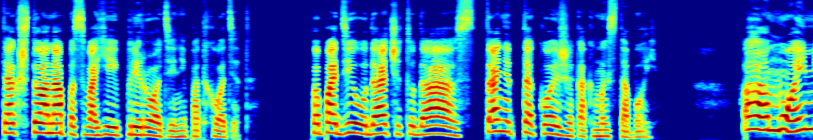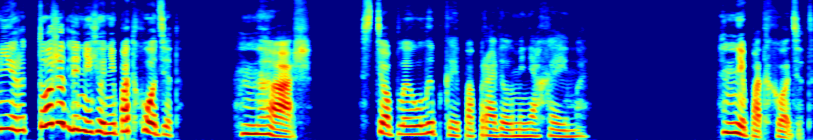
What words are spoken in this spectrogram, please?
Так что она по своей природе не подходит. Попади удача туда, станет такой же, как мы с тобой. А мой мир тоже для нее не подходит? Наш. С теплой улыбкой поправил меня Хейме. Не подходит.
